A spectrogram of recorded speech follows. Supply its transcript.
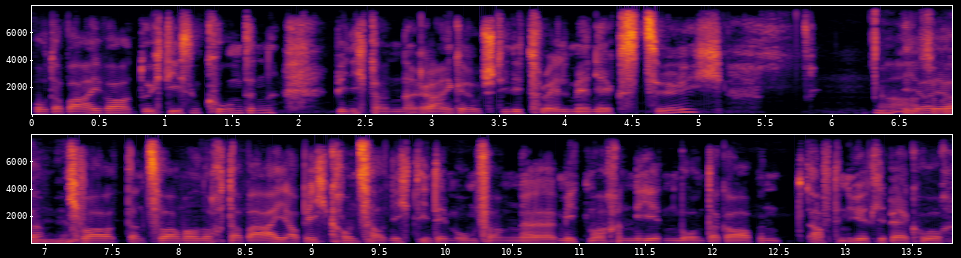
wo dabei war. Durch diesen Kunden bin ich dann reingerutscht in die Trail Maniacs Zürich. Ah, ja, sogar, ja. Ich war dann zwar mal noch dabei, aber ich konnte es halt nicht in dem Umfang äh, mitmachen, jeden Montagabend auf den Uetliberg hoch,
